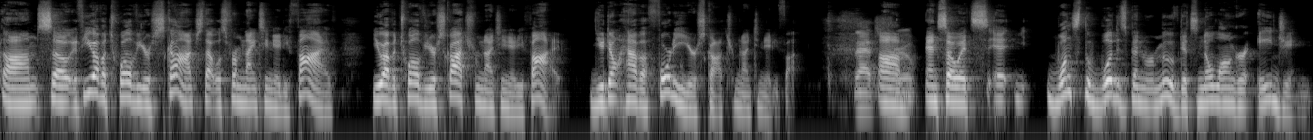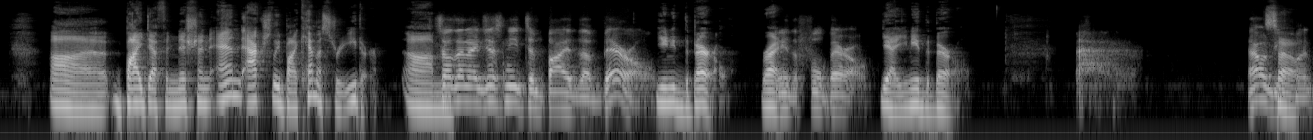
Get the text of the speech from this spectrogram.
Um, so if you have a 12 year Scotch that was from 1985, you have a 12 year Scotch from 1985. You don't have a 40 year Scotch from 1985. That's Um, true. and so it's it, once the wood has been removed, it's no longer aging uh, by definition and actually by chemistry either. Um, So then I just need to buy the barrel. you need the barrel, I right? need the full barrel. yeah, you need the barrel. That would be So- fun.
